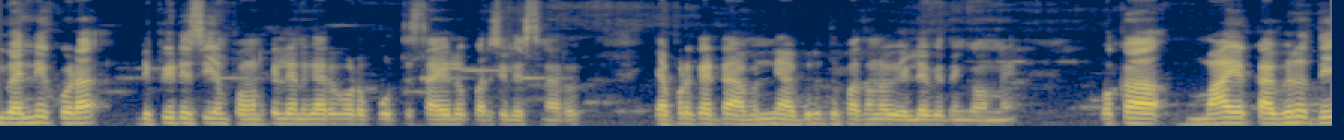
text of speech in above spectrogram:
ఇవన్నీ కూడా డిప్యూటీ సీఎం పవన్ కళ్యాణ్ గారు కూడా పూర్తి స్థాయిలో పరిశీలిస్తున్నారు. ఎప్పటికంటే అవన్నీ అభివృద్ధి పథంలో వెళ్ళే విధంగా ఉన్నాయి. ఒక మా యొక్క అభివృద్ధి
